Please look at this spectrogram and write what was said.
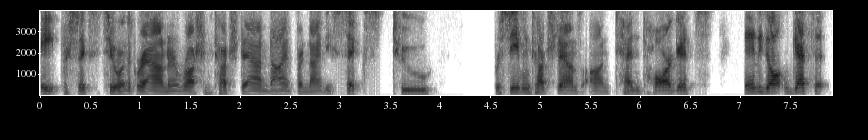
Eight for sixty-two on the ground and a rushing touchdown. Nine for ninety-six. Two receiving touchdowns on ten targets. Andy Dalton gets it.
